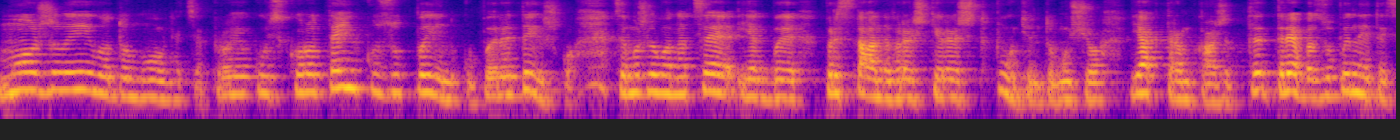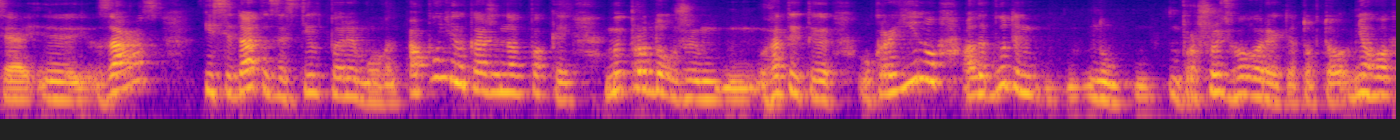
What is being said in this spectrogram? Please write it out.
Можливо, домовляться про якусь коротеньку зупинку, передишку. Це можливо на це якби пристане врешті-решт Путін, тому що, як Трамп каже, треба зупинитися е, зараз. І сідати за стіл перемовин. А Путін каже навпаки: ми продовжуємо гатити Україну, але будемо ну, про щось говорити. Тобто в нього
